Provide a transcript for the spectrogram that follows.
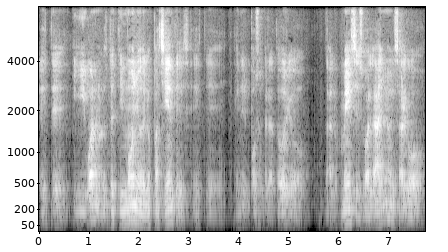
este, y bueno, los testimonios de los pacientes este, posoperatorio a los meses o al año es algo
